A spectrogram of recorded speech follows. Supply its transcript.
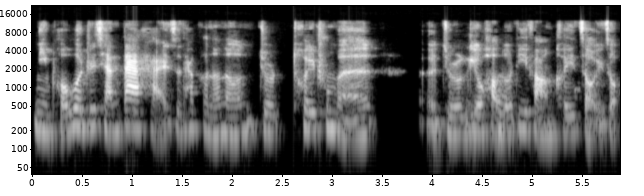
你婆婆之前带孩子，她可能能就是推出门。呃，就是有好多地方可以走一走。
